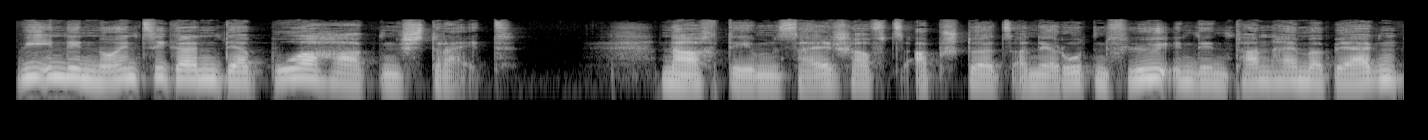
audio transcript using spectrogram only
wie in den 90ern der Bohrhakenstreit. Nach dem Seilschaftsabsturz an der Roten Flü in den Tannheimer Bergen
